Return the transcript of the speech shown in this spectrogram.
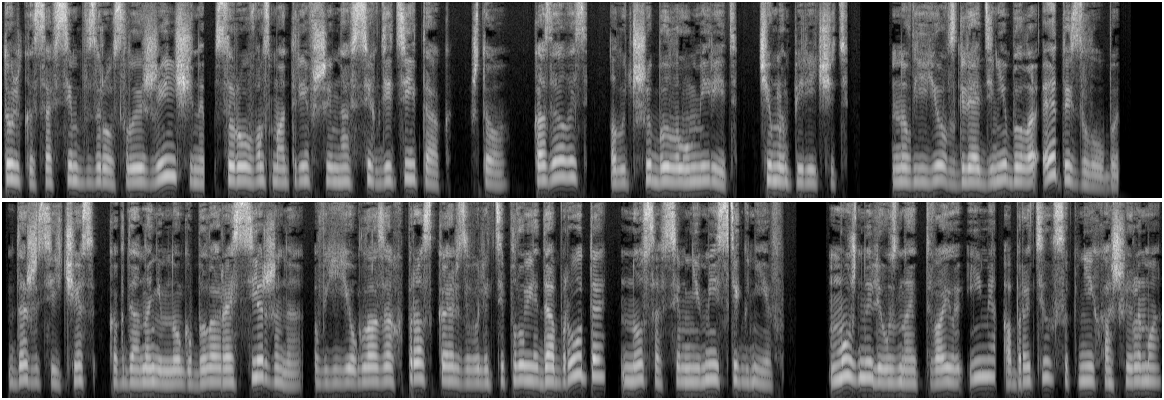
Только совсем взрослые женщины, сурово смотревшие на всех детей так, что, казалось, Лучше было умереть, чем им перечить. Но в ее взгляде не было этой злобы. Даже сейчас, когда она немного была рассержена, в ее глазах проскальзывали тепло и доброта, но совсем не вместе гнев. «Можно ли узнать твое имя?» — обратился к ней Хаширама,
